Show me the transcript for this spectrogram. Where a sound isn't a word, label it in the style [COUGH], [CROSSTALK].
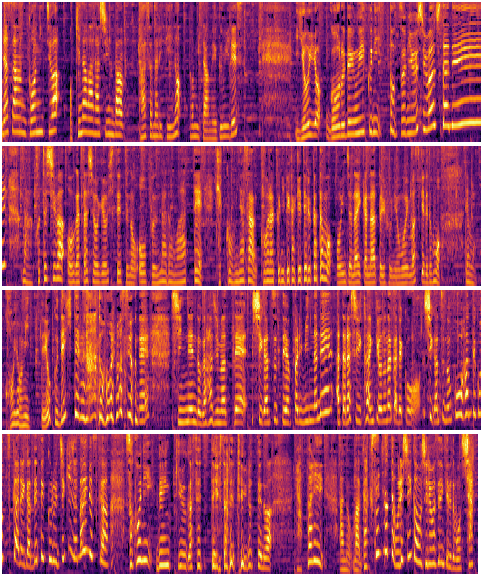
皆さんこんにちは。沖縄羅針盤。パーソナリティの富田恵です。いよいよゴールデンウィークに突入しましたね、まあ、今年は大型商業施設のオープンなどもあって結構皆さん行楽に出かけてる方も多いんじゃないかなというふうに思いますけれどもでも暦ってよくできてるなと思いますよね。[LAUGHS] 新年度が始まって4月ってやっぱりみんなね新しい環境の中でこう4月の後半ってこう疲れが出てくる時期じゃないですか。そこに連休が設定されているっていうのはやっぱりあの、まあ、学生にとっては嬉しいかもしれませんけれども社会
